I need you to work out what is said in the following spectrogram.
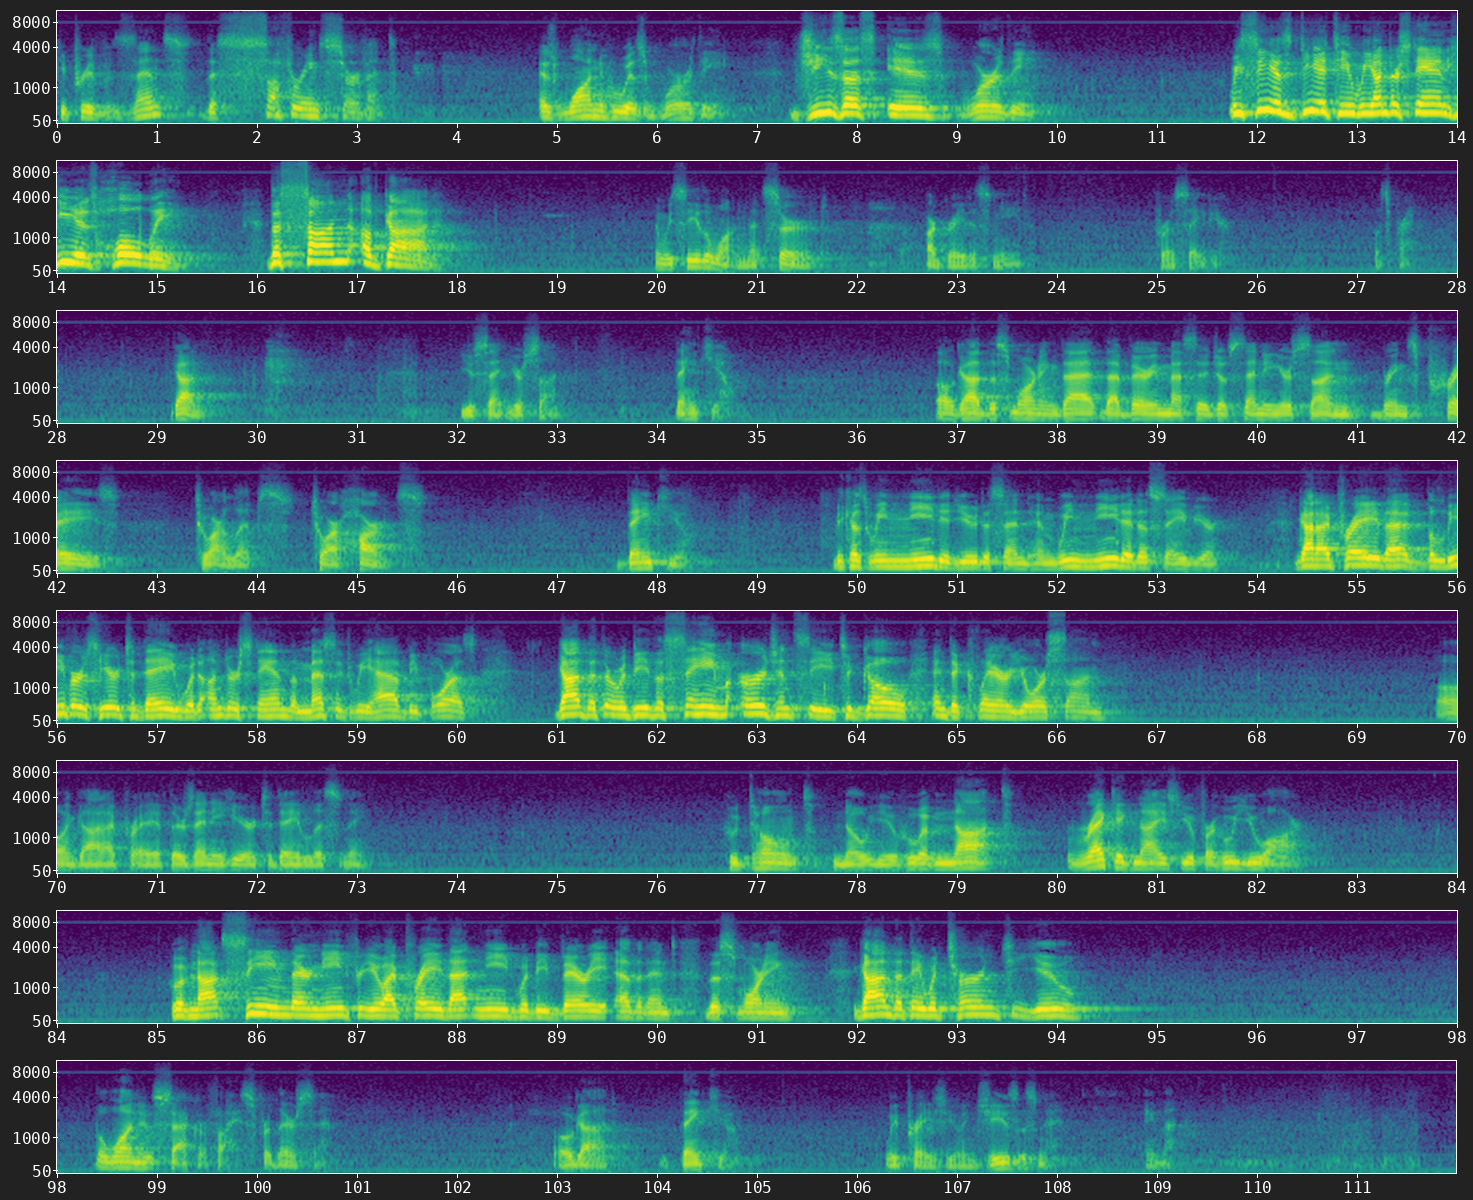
he presents the suffering servant as one who is worthy. Jesus is worthy. We see his deity, we understand he is holy, the Son of God. And we see the one that served our greatest need for a Savior. Let's pray. God, you sent your Son. Thank you. Oh God, this morning, that, that very message of sending your Son brings praise to our lips, to our hearts. Thank you. Because we needed you to send him, we needed a Savior. God, I pray that believers here today would understand the message we have before us. God, that there would be the same urgency to go and declare your Son. Oh, and God, I pray if there's any here today listening who don't know you, who have not recognized you for who you are, who have not seen their need for you, I pray that need would be very evident this morning. God, that they would turn to you, the one who sacrificed for their sin. Oh God, thank you. We praise you in Jesus' name.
